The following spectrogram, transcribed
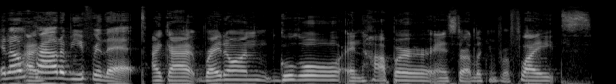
and i'm I- proud of you for that I got right on Google and Hopper and start looking for flights.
